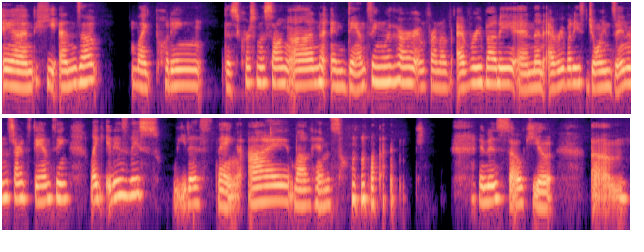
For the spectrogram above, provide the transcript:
and he ends up like putting this Christmas song on and dancing with her in front of everybody, and then everybody joins in and starts dancing. Like, it is the sweetest thing. I love him so much. It is so cute. Um,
